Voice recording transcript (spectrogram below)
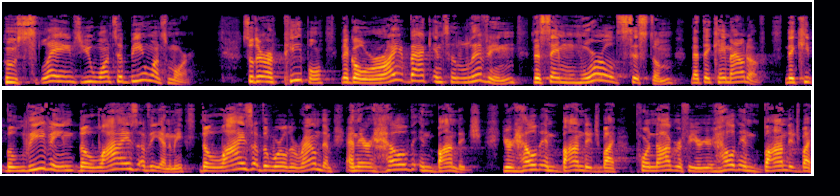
whose slaves you want to be once more? So there are people that go right back into living the same world system that they came out of. They keep believing the lies of the enemy, the lies of the world around them, and they're held in bondage. You're held in bondage by pornography or you're held in bondage by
